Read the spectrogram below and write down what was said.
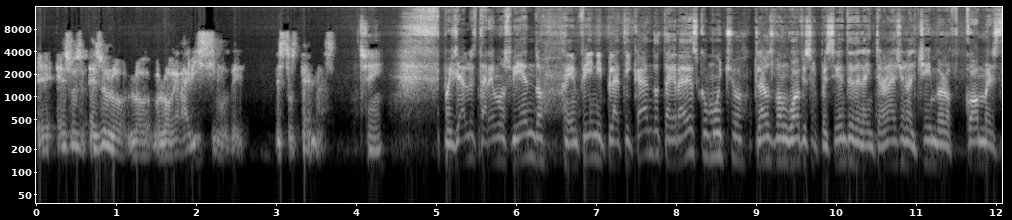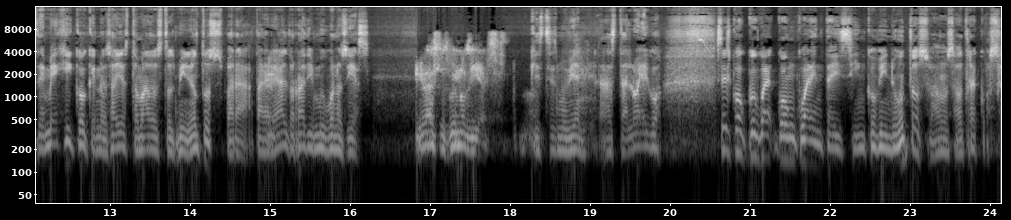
eh, eso es, eso lo, lo gravísimo de estos temas. Sí, pues ya lo estaremos viendo. En fin, y platicando, te agradezco mucho, Klaus von Wolfis, el presidente de la International Chamber of Commerce de México, que nos hayas tomado estos minutos para, para el Radio. Muy buenos días. Gracias, buenos días. Que estés muy bien. Hasta luego. Seis con, con 45 minutos. Vamos a otra cosa.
